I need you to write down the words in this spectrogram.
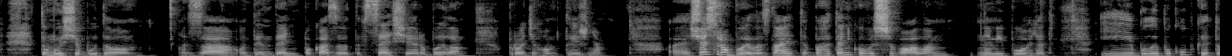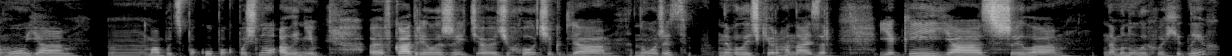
тому що буду за один день показувати все, що я робила протягом тижня. Е, Щось робила, знаєте, багатенько вишивала, на мій погляд. І були покупки, тому я, мабуть, з покупок почну, але ні. Е, В кадрі лежить е, чохолчик для ножиць, невеличкий органайзер, який я зшила на минулих вихідних.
